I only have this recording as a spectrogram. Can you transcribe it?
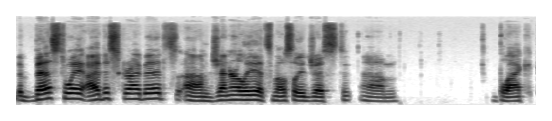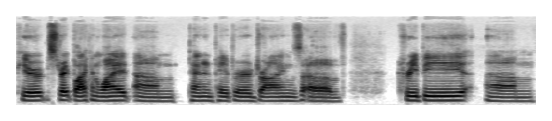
the best way I describe it, um, generally, it's mostly just um, black, pure, straight black and white, um, pen and paper drawings of creepy. Um,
